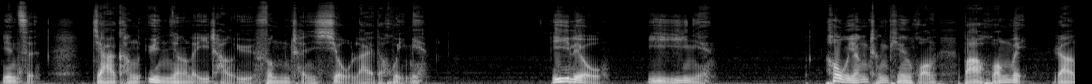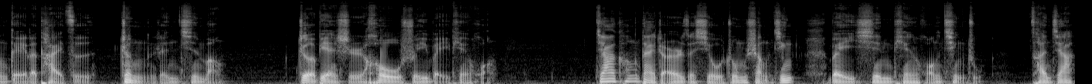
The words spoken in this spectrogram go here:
因此，家康酝酿了一场与丰臣秀赖的会面。一六一一年，后阳城天皇把皇位让给了太子正仁亲王，这便是后水尾天皇。家康带着儿子秀忠上京为新天皇庆祝，参加。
